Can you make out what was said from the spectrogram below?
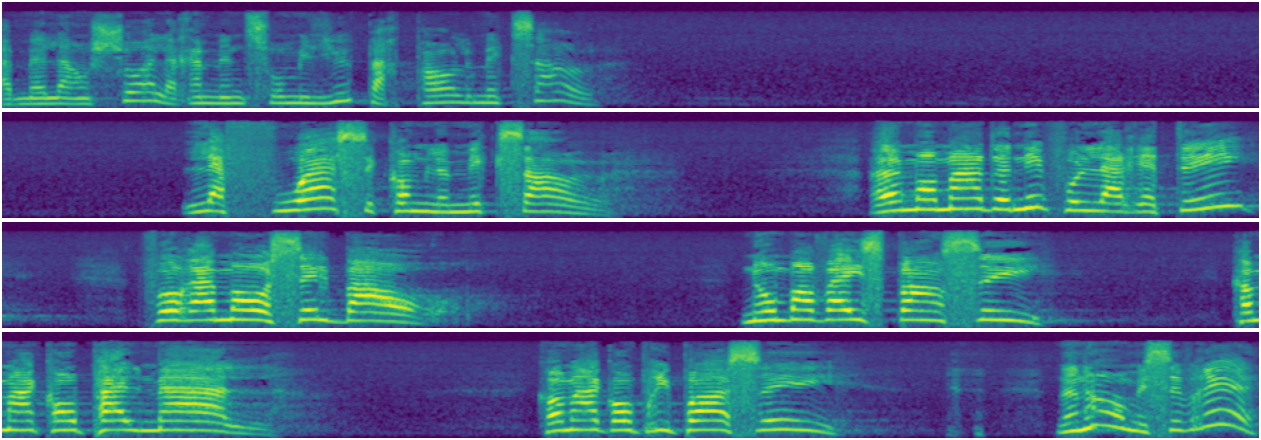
elle mélange ça, elle ramène ça au milieu par part le mixeur. La foi, c'est comme le mixeur. À un moment donné, il faut l'arrêter, il faut ramasser le bord nos mauvaises pensées, comment qu'on parle mal, comment qu'on prie pas assez. Non, non, mais c'est vrai.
